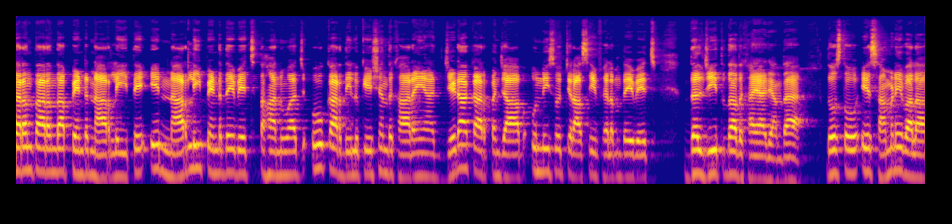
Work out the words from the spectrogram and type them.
ਤਰਨਤਾਰਨ ਦਾ ਪਿੰਡ ਨਾਰਲੀ ਤੇ ਇਹ ਨਾਰਲੀ ਪਿੰਡ ਦੇ ਵਿੱਚ ਤੁਹਾਨੂੰ ਅੱਜ ਉਹ ਘਰ ਦੀ ਲੋਕੇਸ਼ਨ ਦਿਖਾ ਰਹੇ ਹਾਂ, ਜਿਹੜਾ ਘਰ ਪੰਜਾਬ 1984 ਫਿਲਮ ਦੇ ਵਿੱਚ ਦਲਜੀਤ ਦਾ ਦਿਖਾਇਆ ਜਾਂਦਾ ਹੈ। ਦੋਸਤੋ, ਇਹ ਸਾਹਮਣੇ ਵਾਲਾ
